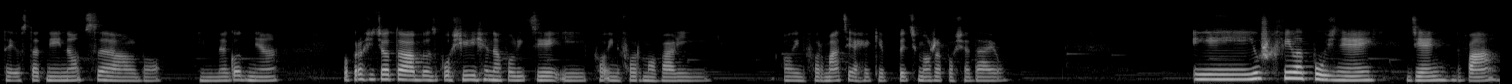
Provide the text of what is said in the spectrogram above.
w tej ostatniej nocy albo innego dnia, poprosić o to, aby zgłosili się na policję i poinformowali o informacjach, jakie być może posiadają. I już chwilę później, dzień, dwa,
